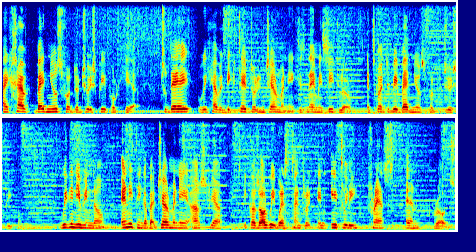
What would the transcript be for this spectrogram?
I have bad news for the Jewish people here. Today we have a dictator in Germany. His name is Hitler. It's going to be bad news for the Jewish people. We didn't even know anything about Germany, Austria, because all we were centered in Italy, France, and Rhodes.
